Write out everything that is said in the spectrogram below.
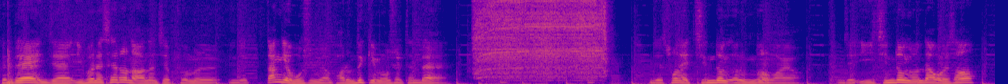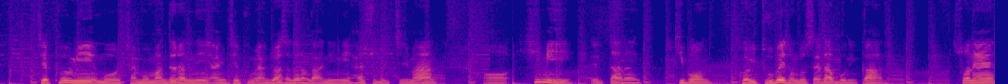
근데 이제 이번에 새로 나오는 제품을 이제 당겨 보시면 바로 느낌이 오실 텐데 이제 손에 진동이 어느 정도는 와요. 이제 이 진동이 온다고 해서 제품이 뭐 잘못 만들었니? 아니면 제품이 안 좋아서 그런 거 아니니? 할 수도 있지만 어 힘이 일단은 기본 거의 두 배 정도 세다 보니까 손에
